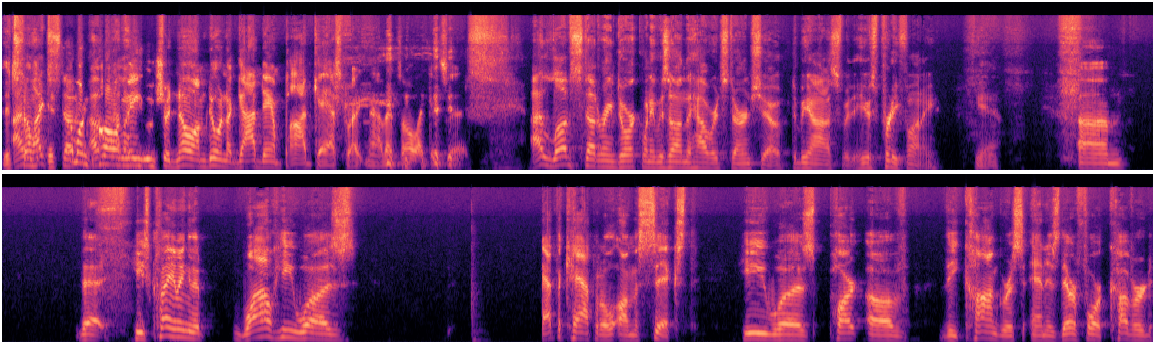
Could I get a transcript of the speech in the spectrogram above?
it's, some- like it's stuff- someone calling like- me who should know I'm doing a goddamn podcast right now. That's all I can say. I love Stuttering Dork when he was on the Howard Stern show, to be honest with you. He was pretty funny. Yeah. Um, that he's claiming that while he was at the Capitol on the 6th, he was part of the Congress and is therefore covered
